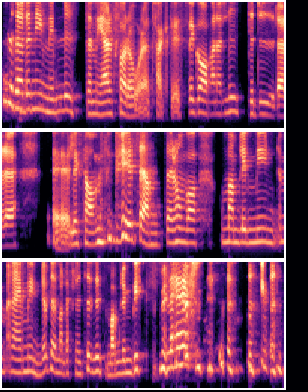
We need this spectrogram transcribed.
firade Ninni lite mer förra året faktiskt. Vi gav henne lite dyrare eh, liksom, presenter. Hon var, man blir myndig, nej myndig blir man definitivt inte, man blir byxmyndig. Nej.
